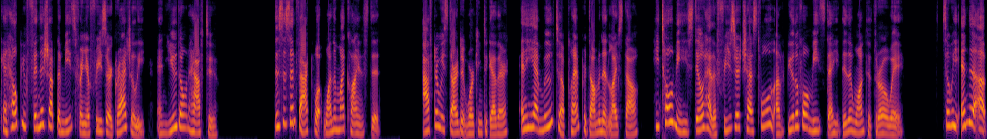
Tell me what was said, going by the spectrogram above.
can help you finish up the meats from your freezer gradually, and you don't have to. This is in fact what one of my clients did. After we started working together, and he had moved to a plant predominant lifestyle, he told me he still had a freezer chest full of beautiful meats that he didn't want to throw away. So he ended up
